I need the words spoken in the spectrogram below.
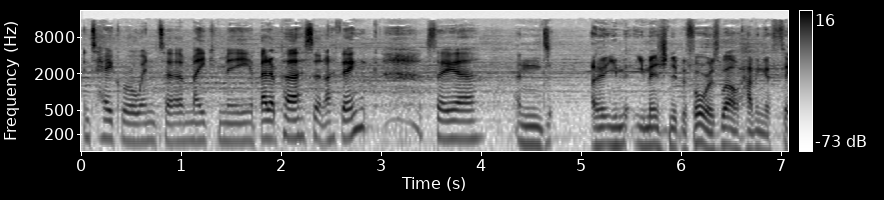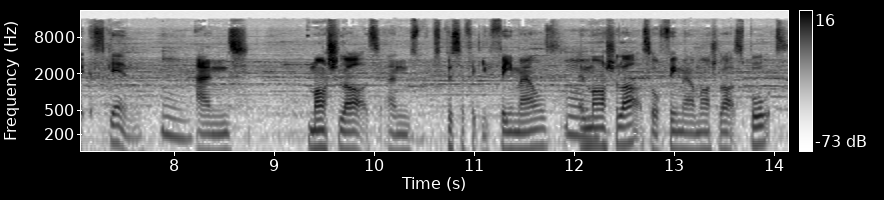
integral into making me a better person, I think. So yeah. And uh, you, you mentioned it before as well, having a thick skin Mm. and martial arts, and specifically females in Mm. martial arts or female martial arts sports.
